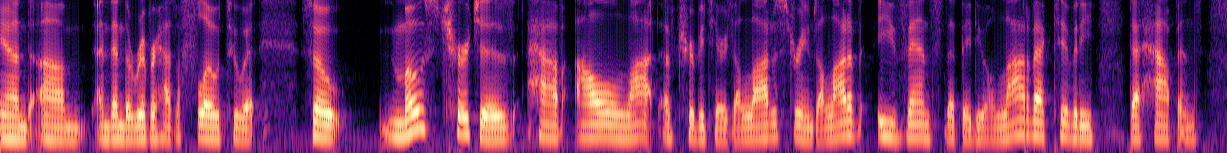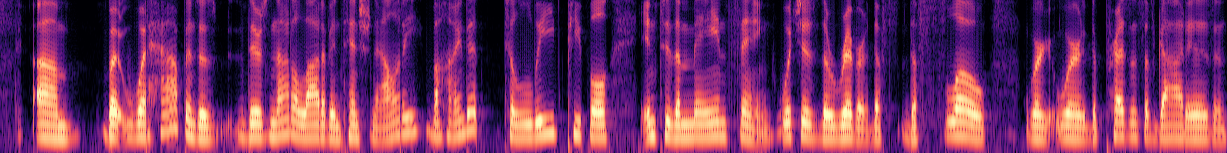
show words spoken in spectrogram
and um, and then the river has a flow to it. So most churches have a lot of tributaries, a lot of streams, a lot of events that they do, a lot of activity that happens. Um, but what happens is there's not a lot of intentionality behind it to lead people into the main thing, which is the river, the the flow where where the presence of God is and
